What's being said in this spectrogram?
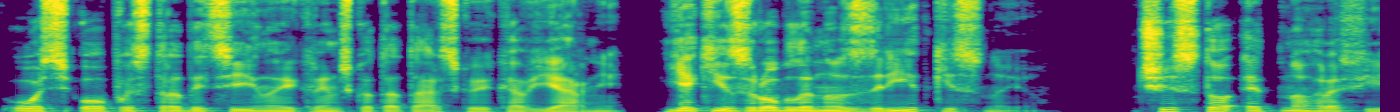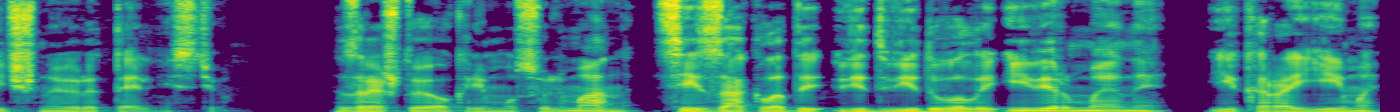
Ось опис традиційної кримсько-татарської кав'ярні, які зроблено з рідкісною, чисто етнографічною ретельністю. Зрештою, окрім мусульман, ці заклади відвідували і вірмени, і караїми.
